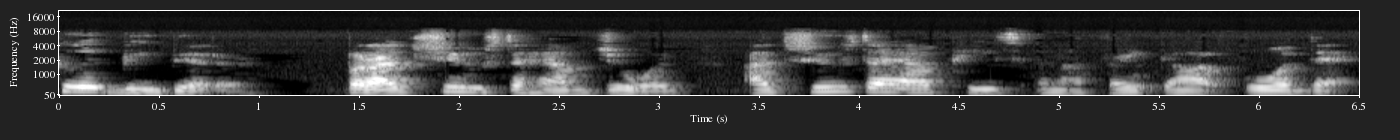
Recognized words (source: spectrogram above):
could be bitter, but I choose to have joy I choose to have peace, and I thank God for that.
